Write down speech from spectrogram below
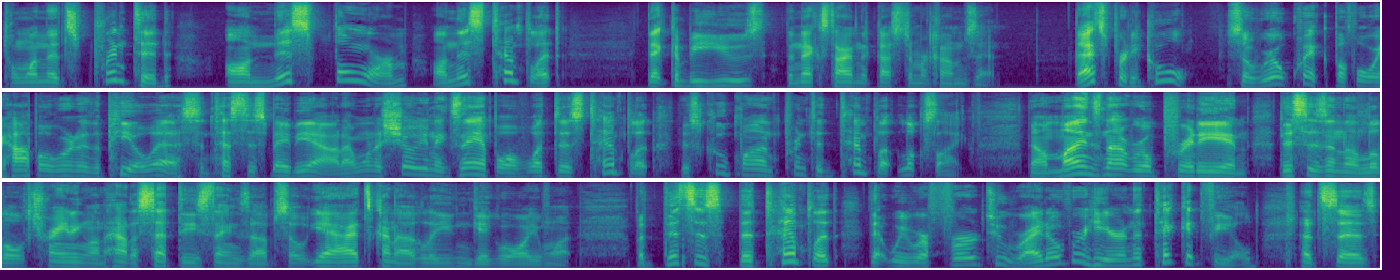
to one that's printed on this form, on this template, that can be used the next time the customer comes in. That's pretty cool. So real quick before we hop over into the POS and test this baby out, I want to show you an example of what this template, this coupon printed template looks like. Now mine's not real pretty and this isn't a little training on how to set these things up. So yeah, it's kind of ugly. You can giggle all you want. But this is the template that we referred to right over here in the ticket field that says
